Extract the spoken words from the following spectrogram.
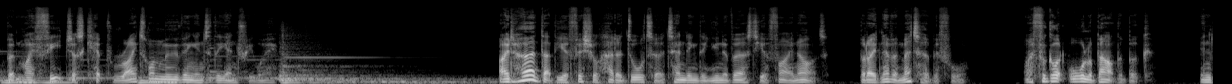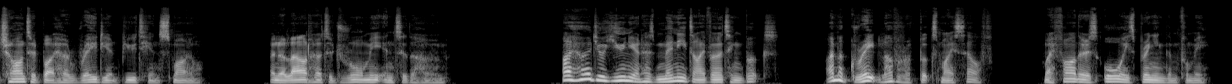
But my feet just kept right on moving into the entryway. I'd heard that the official had a daughter attending the University of Fine Art, but I'd never met her before. I forgot all about the book, enchanted by her radiant beauty and smile, and allowed her to draw me into the home. I heard your union has many diverting books. I'm a great lover of books myself. My father is always bringing them for me.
